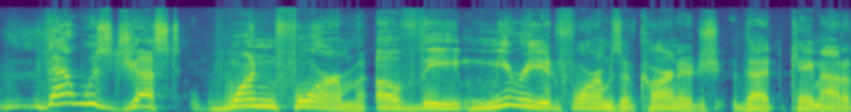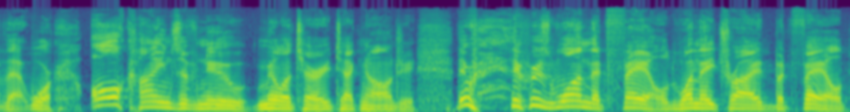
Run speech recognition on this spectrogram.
That was just one form of the myriad forms of carnage that came out of that war. All kinds of new military technology. There, there was one that failed, one they tried but failed,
